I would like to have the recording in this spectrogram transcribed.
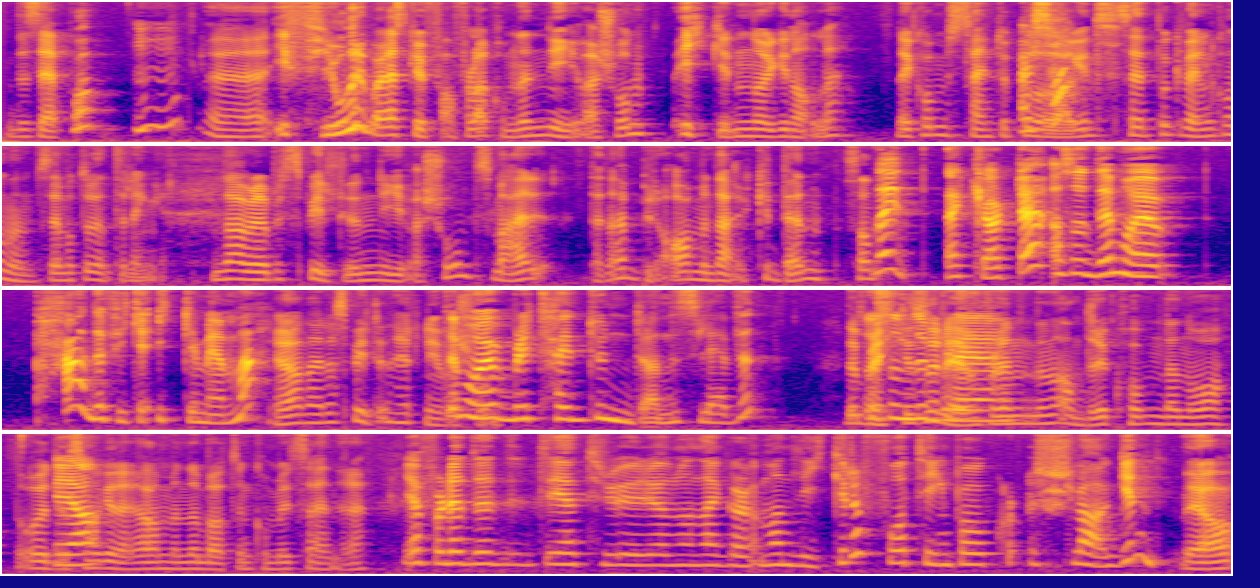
Det ser på. på. -hmm. uh, I fjor var jeg skuffa, for da kom den nye versjonen, versjon ikke den originale. Det kom seint på dagen. Sent på kvelden kom den, så jeg måtte vente lenge. Men da ble det spilt inn en ny versjon, som er Den er bra, men det er jo ikke den. sant? Nei, det er klart det. Altså, det må jo Hæ, det fikk jeg ikke med meg. Ja, nei, Det spilt en helt ny Det må jo blitt heidundrende leven. Det ble sånn ikke så ble- rev, for den, den andre kom, den òg. Det var det Ja. som var greia, men det bare at den kom litt seinere. Ja, for det, det, jeg tror man, er glad, man liker å få ting på slagen. Ja.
